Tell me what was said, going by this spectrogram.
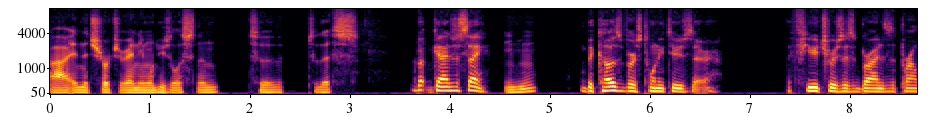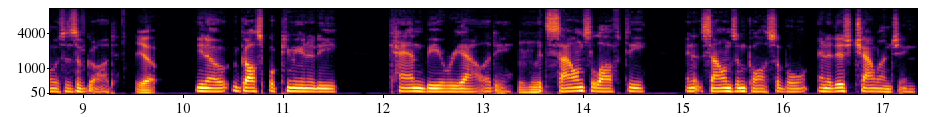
uh, in the church of anyone who's listening to to this. But can I just say, Mm-hmm. because verse 22 is there, the future is as bright as the promises of God. Yeah. You know, gospel community can be a reality. Mhm. It sounds lofty and it sounds impossible and it is challenging.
